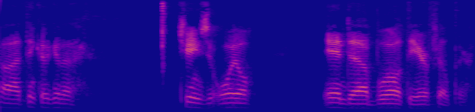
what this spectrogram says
Uh, I think I'm gonna change the oil and uh, blow out the air filter.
